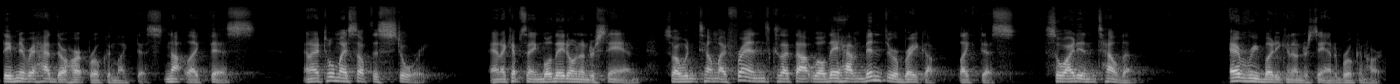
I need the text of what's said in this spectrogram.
They've never had their heart broken like this, not like this. And I told myself this story. And I kept saying, well, they don't understand. So I wouldn't tell my friends because I thought, well, they haven't been through a breakup like this. So I didn't tell them. Everybody can understand a broken heart.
